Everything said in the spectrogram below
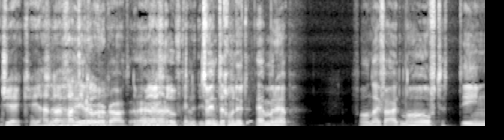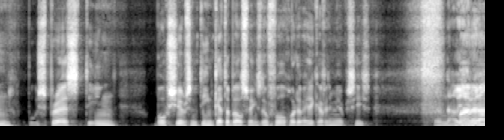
Jack. Ja, en daar gaat komen. workout. Dan moet jij je Eh, hoofd kennen. dit 20 minuten M-rap. Van even uit mijn hoofd. 10 push press, 10 box jumps en 10 kettlebell swings. De volgorde weet ik even niet meer precies. Nou Maar, ja, wel,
